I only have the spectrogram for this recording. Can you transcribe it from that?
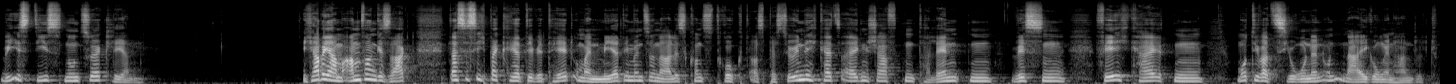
Wie ist dies nun zu erklären? Ich habe ja am Anfang gesagt, dass es sich bei Kreativität um ein mehrdimensionales Konstrukt aus Persönlichkeitseigenschaften, Talenten, Wissen, Fähigkeiten, Motivationen und Neigungen handelt.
